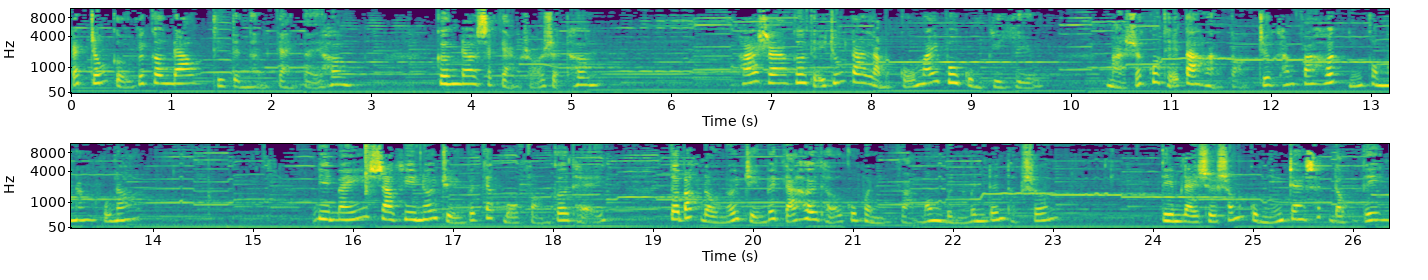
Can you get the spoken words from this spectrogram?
cách chống cự với cơn đau thì tình hình càng tệ hơn. Cơn đau sẽ càng rõ rệt hơn. Hóa ra cơ thể chúng ta là một cỗ máy vô cùng kỳ diệu, mà rất có thể ta hoàn toàn chưa khám phá hết những công năng của nó. Đêm ấy sau khi nói chuyện với các bộ phận cơ thể Tôi bắt đầu nói chuyện với cả hơi thở của mình Và mong bình minh đến thật sớm Tìm lại sự sống cùng những trang sách đầu tiên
